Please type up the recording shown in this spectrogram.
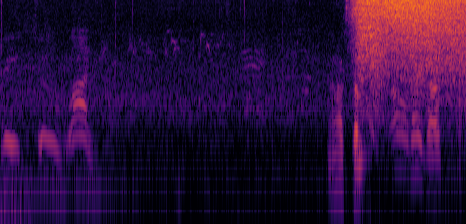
Three, two, one. Oh, it's the. Oh, there it goes.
